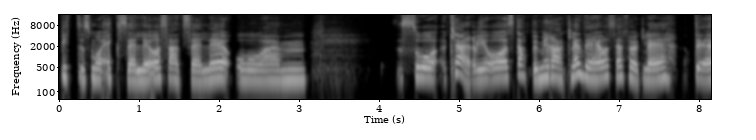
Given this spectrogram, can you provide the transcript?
bitte små eggceller og sædceller, og um, så klarer vi å skape mirakler. Det er jo selvfølgelig det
